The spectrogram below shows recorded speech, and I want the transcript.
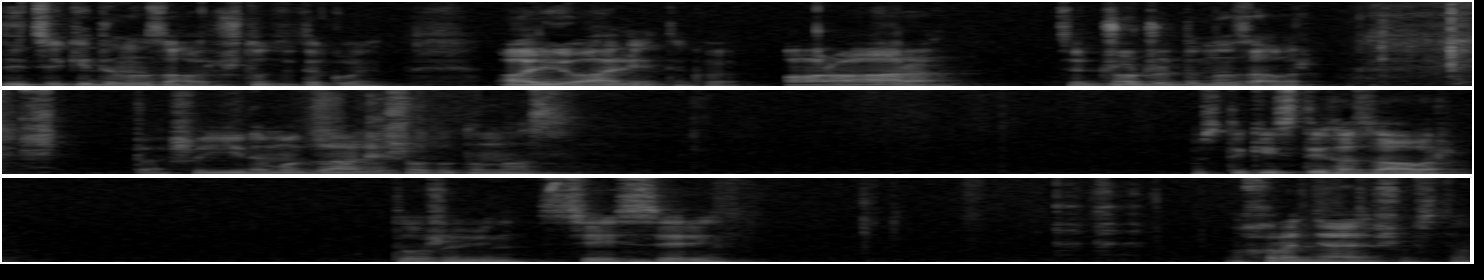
Дивіться, який динозавр. Що ти таке? Аріарі. Такий. Ара-ара. Це Джоджо динозавр. Так, що їдемо далі. Що тут у нас? Ось такий стигозавр. Теж він з цієї серії. Охороняє щось там.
